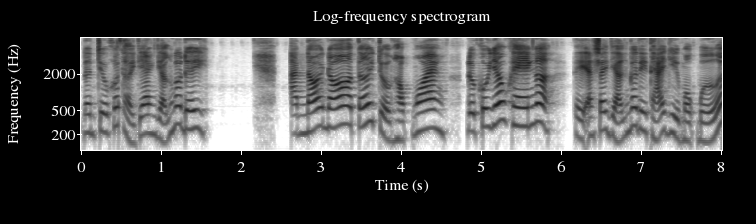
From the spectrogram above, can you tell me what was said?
nên chưa có thời gian dẫn nó đi. Anh nói nó tới trường học ngoan, được cô giáo khen á, thì anh sẽ dẫn nó đi thả diều một bữa.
